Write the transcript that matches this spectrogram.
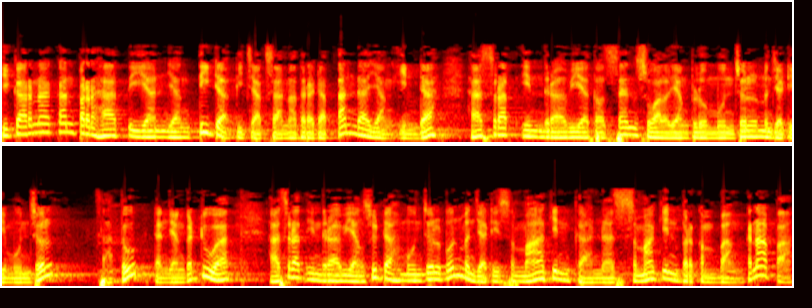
dikarenakan perhatian yang tidak bijaksana terhadap tanda yang indah, hasrat indrawi atau sensual yang belum muncul menjadi muncul, satu dan yang kedua, hasrat indrawi yang sudah muncul pun menjadi semakin ganas, semakin berkembang. Kenapa?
